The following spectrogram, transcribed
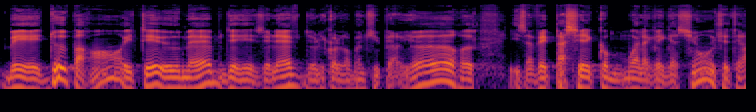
Mes deux parents étaient eux-mêmes des élèves de l'école normale supérieure, euh, ils avaient passé comme moi l'agrégation, etc.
